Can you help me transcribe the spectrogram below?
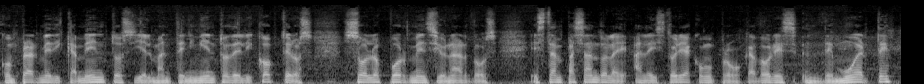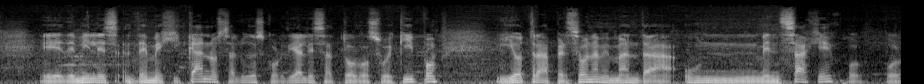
comprar medicamentos y el mantenimiento de helicópteros, solo por mencionar dos. Están pasando a la historia como provocadores de muerte eh, de miles de mexicanos. Saludos cordiales a todo su equipo. Y otra persona me manda un mensaje por, por-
